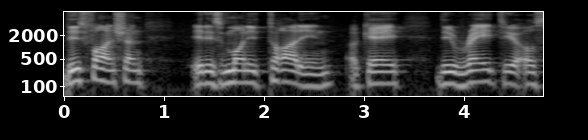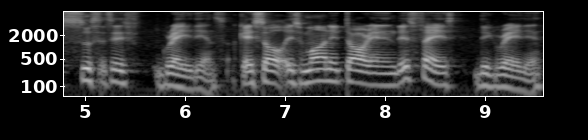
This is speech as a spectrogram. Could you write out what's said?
This function it is monitoring okay the ratio of successive gradients. Okay, so it's monitoring in this face the gradient.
